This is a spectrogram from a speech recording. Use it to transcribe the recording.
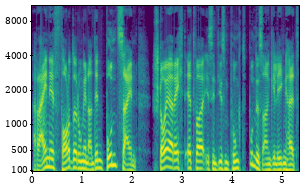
reine Forderungen an den Bund seien. Steuerrecht etwa ist in diesem Punkt Bundesangelegenheit.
